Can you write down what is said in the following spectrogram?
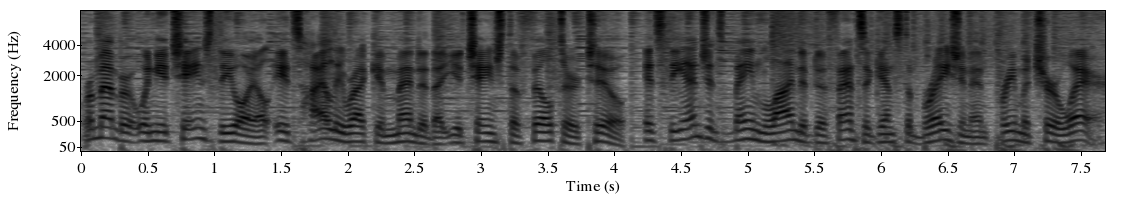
Remember, when you change the oil, it's highly recommended that you change the filter too. It's the engine's main line of defense against abrasion and premature wear.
